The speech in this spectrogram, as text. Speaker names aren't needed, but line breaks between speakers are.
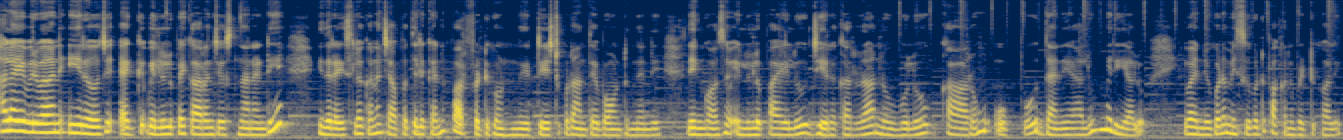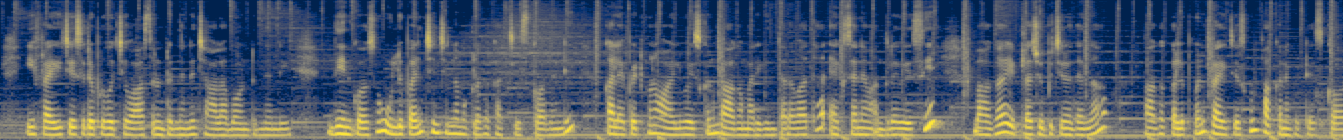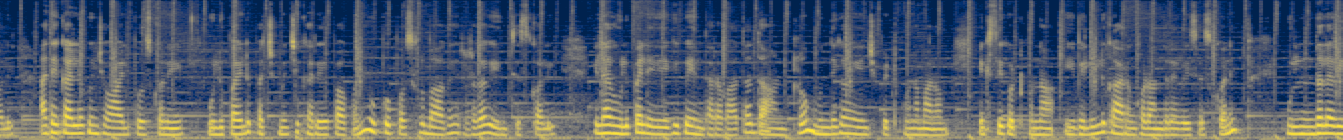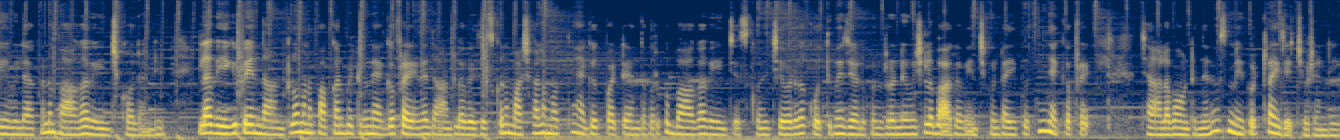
Hello everyone ఈరోజు egg వెల్లుల్లిపై కారం చేస్తున్నానండి. ఇది రైస్లో కన్నా చపాతీలు కన్నా పర్ఫెక్ట్గా ఉంటుంది. టేస్ట్ కూడా అంతే బాగుంటుందండి. దీనికోసం ఎల్లుల్లిపాయలు జీలకర్ర నువ్వులు కారం ఉప్పు ధనియాలు మిరియాలు ఇవన్నీ కూడా మిక్సీ కొట్టి పక్కన పెట్టుకోవాలి. ఈ ఫ్రై చేసేటప్పుడు వచ్చే వాసన ఉంటుందండి చాలా బాగుంటుందండి. దీనికోసం ఉల్లిపాయలు చిన్న చిన్న ముక్కలుగా కట్ చేసుకోవాలండి. కలయి పెట్టుకుని ఆయిల్ వేసుకొని బాగా మరిగిన తర్వాత ఎగ్స్ అనేవి అందులో వేసి బాగా ఇట్లా చూపించిన విధంగా బాగా కలుపుకొని ఫ్రై చేసుకొని పక్కన పెట్టేసుకోవాలి. అదే కళ్ళలో కొంచెం ఆయిల్ పోసుకొని ఉల్లిపాయలు పచ్చిమిర్చి కరివేపాకుని ఉప్పు పసులు బాగా ఎర్రగా వేయించేసుకోవాలి. ఇలా ఉల్లిపాయలు వేగిపోయిన తర్వాత దాంట్లో ముందుగా వేయించి పెట్టుకున్న మనం మిక్సీ కొట్టుకున్న ఈ వెల్లుల్లి కారం కూడా అందులో వేసేసుకొని ఉండలవి ఏమి లేకుండా బాగా వేయించుకోవాలండి. ఇలా వేగిపోయిన దాంట్లో మనం పక్కన పెట్టుకున్న ఎగ్ ఫ్రై అనేది దాంట్లో వేసేసుకొని మసాలా మొత్తం ఎగ్గకు పట్టేంత వరకు బాగా వేయించేసుకొని చివరిగా కొత్తిమీర జల్లుకొని రెండు నిమిషాలు బాగా వేయించుకుంటే అయిపోతుంది ఎగ్ ఫ్రై. చాలా బాగుంటుందని మీరు కూడా ట్రై చేసి చూడండి.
